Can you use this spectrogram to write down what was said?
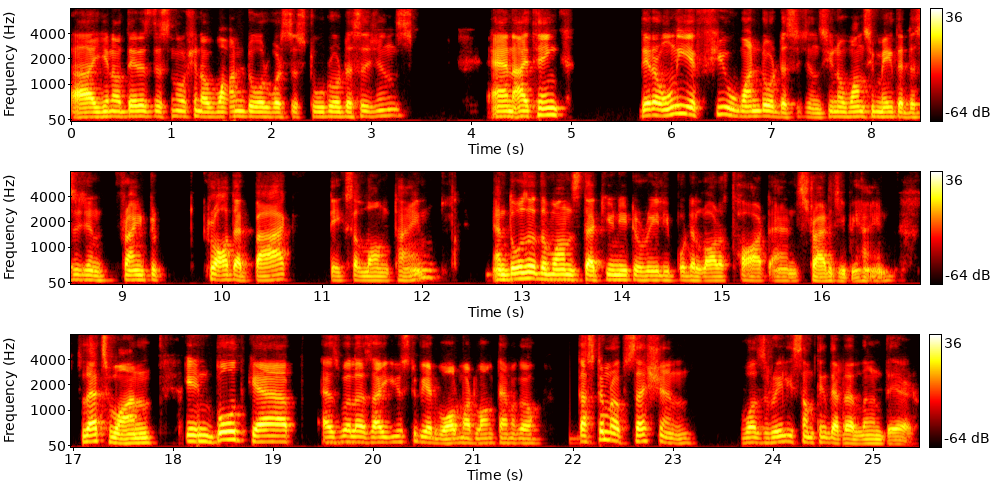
Uh, you know, there is this notion of one door versus two door decisions. And I think there are only a few one door decisions. You know, once you make the decision, trying to claw that back takes a long time. And those are the ones that you need to really put a lot of thought and strategy behind. So that's one. In both Gap, as well as I used to be at Walmart a long time ago, customer obsession was really something that I learned there.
